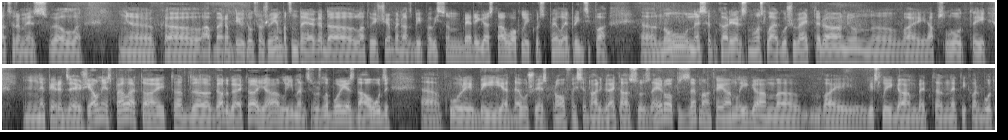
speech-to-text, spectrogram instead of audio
Atceramies vēl ka apmēram 2011. gadā Latvijas čempionāts bija pavisam bēdīgā stāvoklī, kur spēlēja principā nu, nesen karjeras noslēguši veterāni un vai absolūti nepieredzējuši jaunie spēlētāji. Tad gadu gaitā jā, līmenis ir uzlabojies. Daudzi, kuri bija devušies profesionāļu gaitās uz Eiropas zemākajām līgām vai virslīgām, bet ne tik varbūt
